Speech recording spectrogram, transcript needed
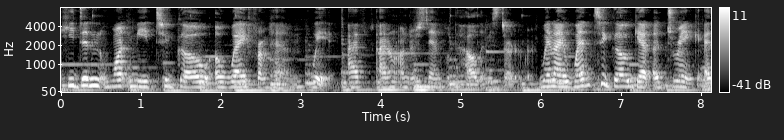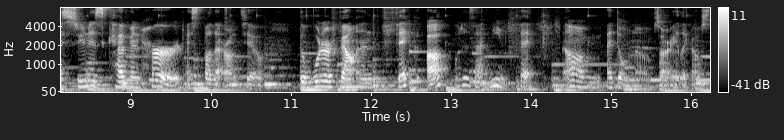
he didn't want me to go away from him. Wait, I've, I don't understand what the hell. Let me start over. When I went to go get a drink, as soon as Kevin heard, I spelled that wrong too, the water fountain thick up. What does that mean, thick? Um, I don't know, I'm sorry, like I was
